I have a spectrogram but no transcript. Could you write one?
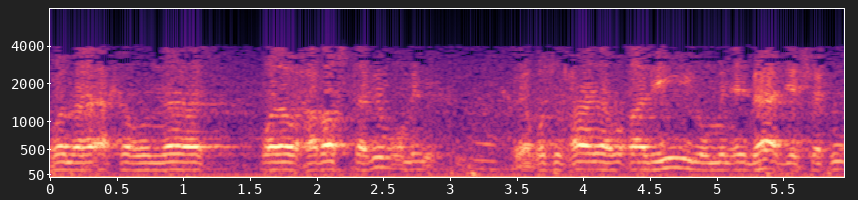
وما أكثر الناس ولو حرصت بمؤمنين ويقول سبحانه قليل من عبادي الشكور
